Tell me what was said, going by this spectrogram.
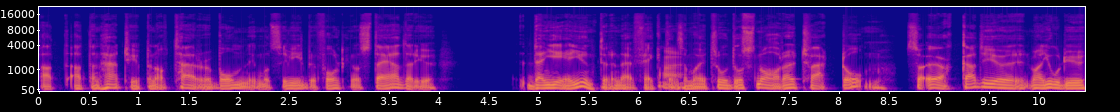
att, att den här typen av terrorbombning mot civilbefolkning och städer ju, den ger ju inte den där effekten Nej. som man ju trodde. Och snarare tvärtom. Så ökade ju, man gjorde ju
